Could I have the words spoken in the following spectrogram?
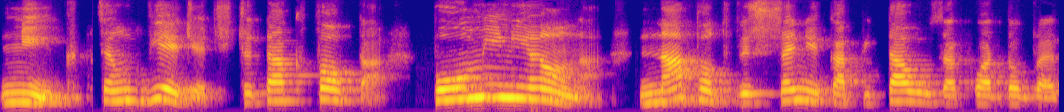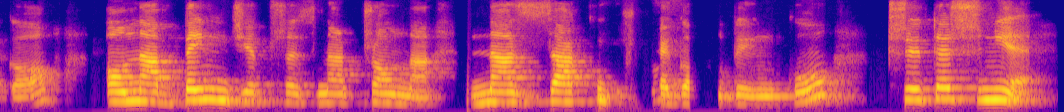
NIK. Chcę wiedzieć, czy ta kwota pół miliona na podwyższenie kapitału zakładowego, ona będzie przeznaczona na zakup tego budynku, czy też nie.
